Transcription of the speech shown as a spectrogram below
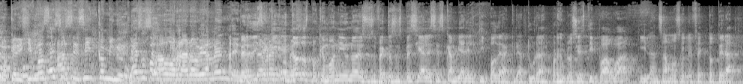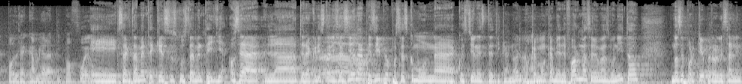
lo que dijimos hace cinco minutos. Eso se va a borrar, obviamente. Pero no dice aquí, en todos los Pokémon y uno de sus efectos especiales es cambiar el tipo de la criatura. Por ejemplo, si es tipo agua y lanzamos el efecto Tera, podría cambiar a tipo fuego. Eh, exactamente, que eso es justamente ya. O sea, la teracristalización al principio, pues es como una cuestión estética, ¿no? El Pokémon cambia de forma, se ve más bonito. No sé por qué, pero le salen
